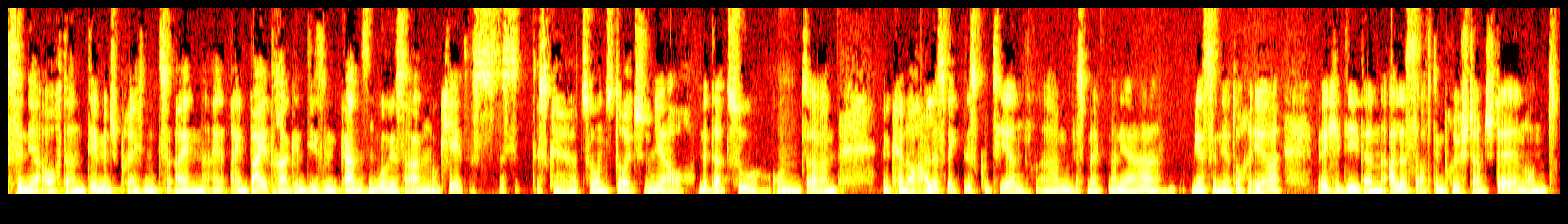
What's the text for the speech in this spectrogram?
sind ja auch dann dementsprechend ein, ein, ein Beitrag in diesem Ganzen, wo wir sagen, okay, das, das, das gehört zu uns Deutschen ja auch mit dazu. Und ähm, wir können auch alles wegdiskutieren. Ähm, das merkt man ja, wir sind ja doch eher welche, die dann alles auf den Prüfstand stellen und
